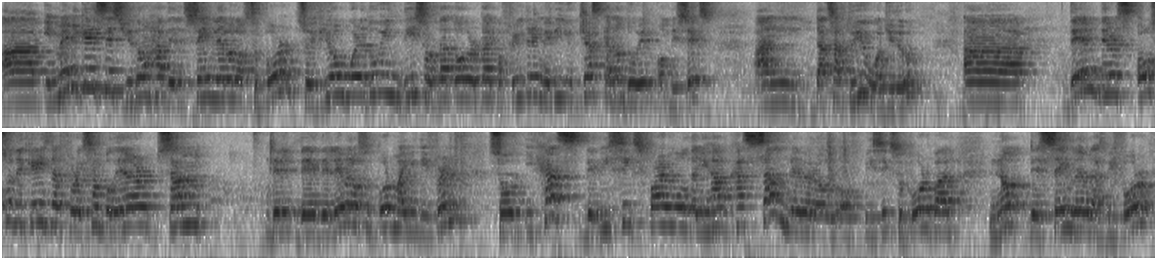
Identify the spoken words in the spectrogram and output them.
Uh, in many cases, you don't have the same level of support, so if you were doing this or that other type of filtering, maybe you just cannot do it on V6, and that's up to you what you do. Uh, then there's also the case that, for example, there are some, the, the, the, level of support might be different. So it has, the V6 firewall that you have has some level of, of V6 support, but not the same level as before.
